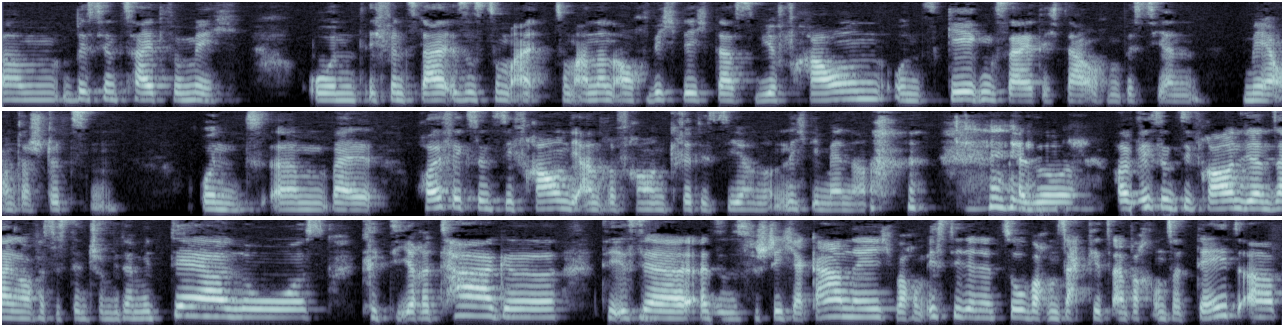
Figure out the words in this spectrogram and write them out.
ähm, ein bisschen Zeit für mich. Und ich finde, da ist es zum, zum anderen auch wichtig, dass wir Frauen uns gegenseitig da auch ein bisschen mehr unterstützen. Und ähm, weil häufig sind es die Frauen, die andere Frauen kritisieren und nicht die Männer. also häufig sind es die Frauen, die dann sagen, oh, was ist denn schon wieder mit der los? Kriegt die ihre Tage? Die ist ja, also das verstehe ich ja gar nicht. Warum ist die denn jetzt so? Warum sagt die jetzt einfach unser Date ab?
